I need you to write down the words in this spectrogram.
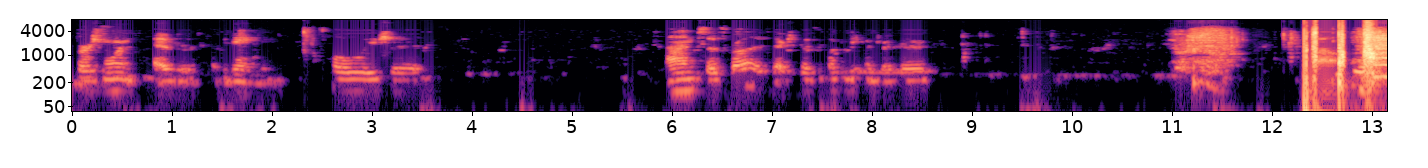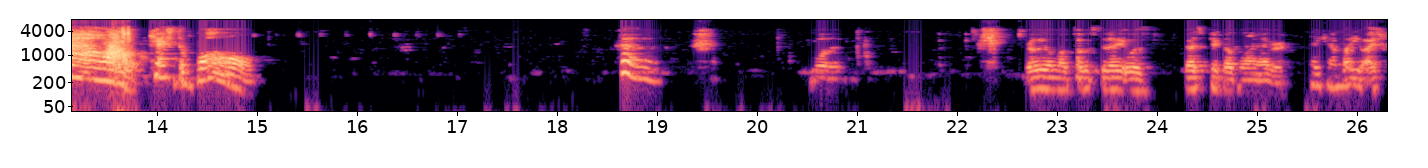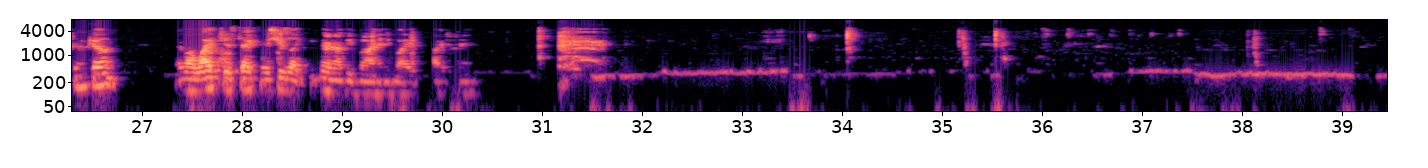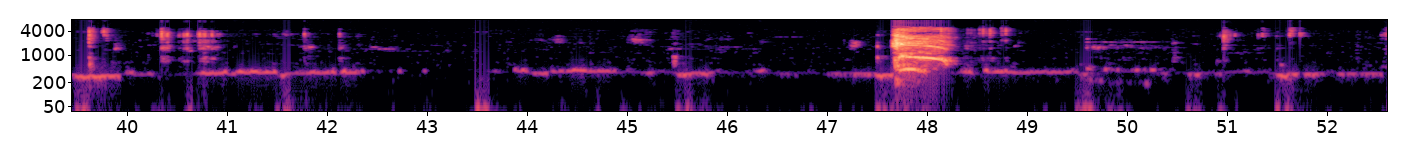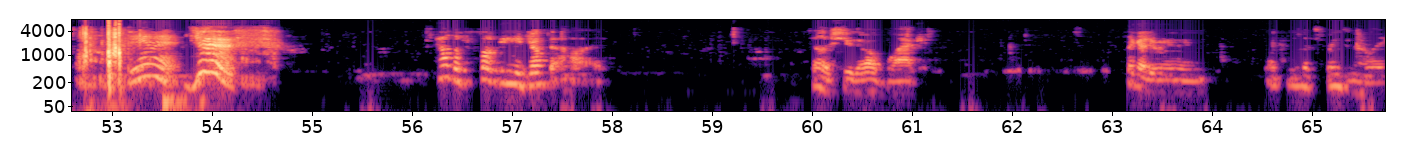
First one ever of the game. Holy shit. I'm so surprised, actually, that's a fucking demon right there. Wow! Catch the ball! what? Earlier on my post today, it was best pickup line ever. Hey, can I buy you ice cream cone? And my wife just texted me. She's like, "You better not be buying anybody ice cream." Damn it! Yes. How the fuck did he jump that high? Tell us, shoot, they're all black. That guy do anything. Like that springs in their leg.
